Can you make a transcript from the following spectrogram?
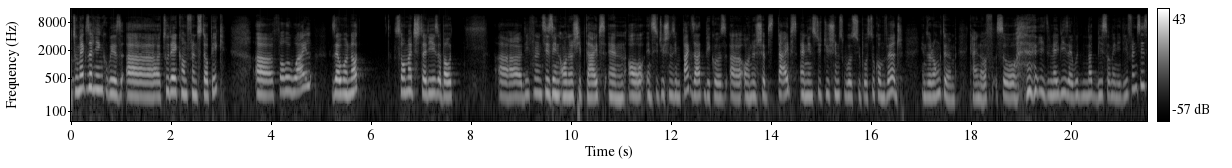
to make the link with uh, today's conference topic, uh, for a while there were not so much studies about uh, differences in ownership types and how institutions impact that because uh, ownership types and institutions were supposed to converge in the long term, kind of. So maybe there would not be so many differences.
